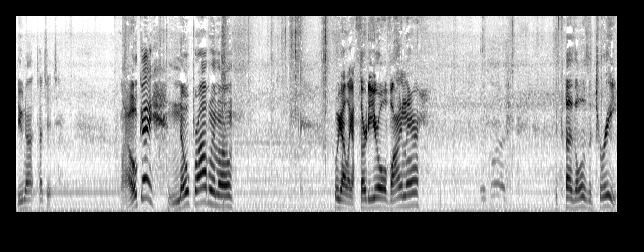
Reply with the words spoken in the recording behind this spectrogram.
do not touch it. I'm like, okay, no problemo. We got like a 30 year old vine there. It's as old as a tree.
